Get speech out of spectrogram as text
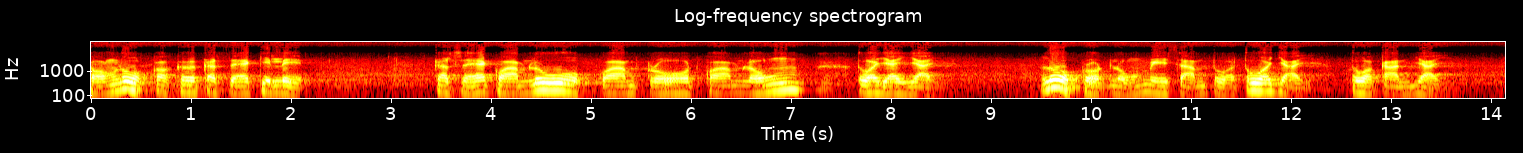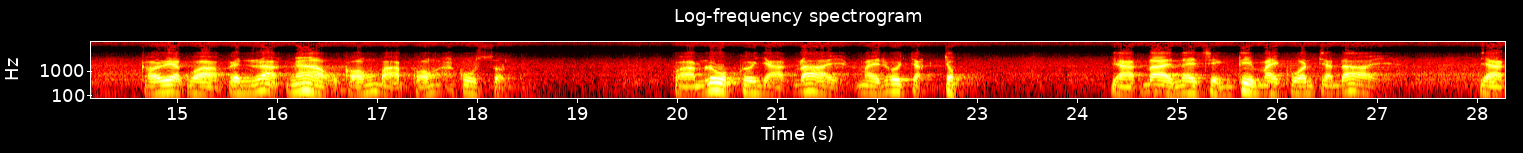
ของลูกก็คือกระแสกิเลสกระแสความลูก ความโกรธ ความหลง ตัวใหญ่ ๆ ลูกโกรธหลงมีสามตัวตัวใหญ่ ตัวการใหญ่ เขาเรียกว่าเป็นรากง่าวของบาปของอกุศล ความลูกคืออยากได้ไม่รู้จักจบ อยากได้ในสิ่งที่ไม่ควรจะได้ อยาก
